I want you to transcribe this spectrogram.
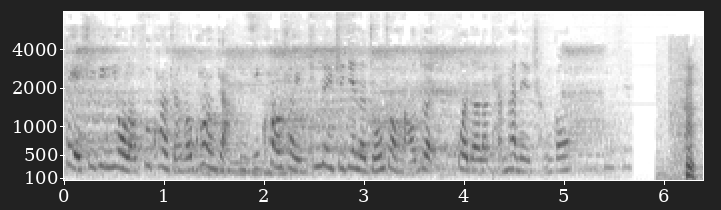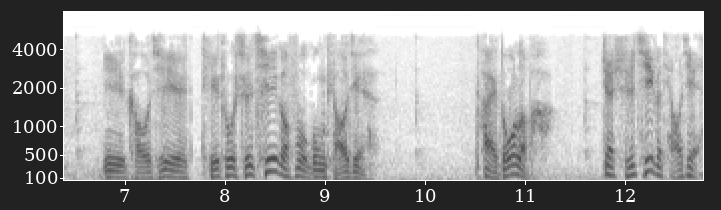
他也是运用了副矿长和矿长以及矿上与军队之间的种种矛盾，获得了谈判的成功。哼，一口气提出十七个复工条件，太多了吧？这十七个条件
